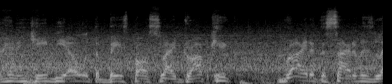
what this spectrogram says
hitting JBL with the baseball slide drop kick right at the side of his leg.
